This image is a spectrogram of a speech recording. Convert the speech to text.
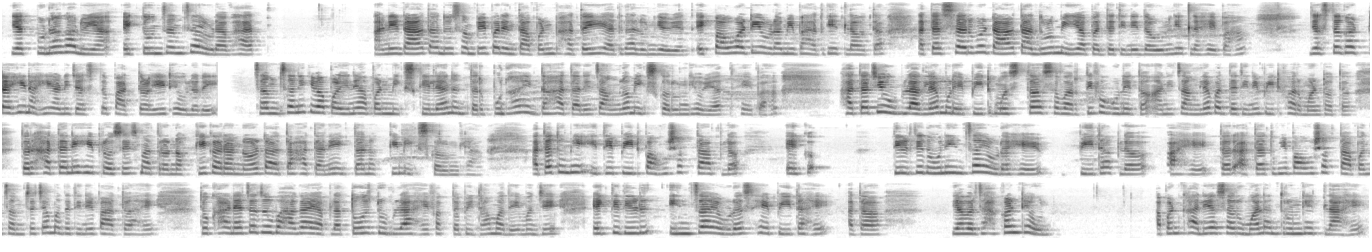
यात पुन्हा घालूया. एक दोन चमचा एवढा भात आणि डाळ तांदूळ संपेपर्यंत आपण भातही यात घालून घेऊयात. एक पाववाटी एवढा मी भात घेतला होता. आता सर्व डाळ तांदूळ मी या पद्धतीने दळून घेतलं हे पहा. जास्त घट्टही नाही आणि जास्त पातळही ठेवलं नाही. चमचाने किंवा पळीने आपण मिक्स केल्यानंतर पुन्हा एकदा हाताने चांगलं मिक्स करून घेऊयात. हे पहा. हाताची ऊब लागल्यामुळे पीठ मस्त असं वरती फुगून येतं आणि चांगल्या पद्धतीने पीठ फर्मंट होतं. तर हाताने ही प्रोसेस मात्र नक्की करा. न टाळता हाताने एकदा नक्की मिक्स करून घ्या. आता तुम्ही इथे पीठ पाहू शकता आपलं. एक दीड ते दोन इंच एवढं हे पीठ आपलं आहे तर आता तुम्ही पाहू शकता आपण चमच्याच्या मदतीने पाहतो आहे. तो खाण्याचा जो भाग आहे आपला तोच डुबला आहे फक्त पिठामध्ये. म्हणजे एक ते दीड इंच एवढंच हे पीठ आहे. आता यावर झाकण ठेवून आपण खाली असा रुमाल अंथरून घेतला आहे.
